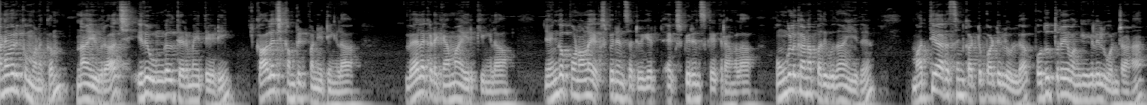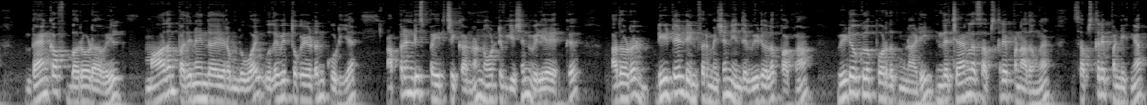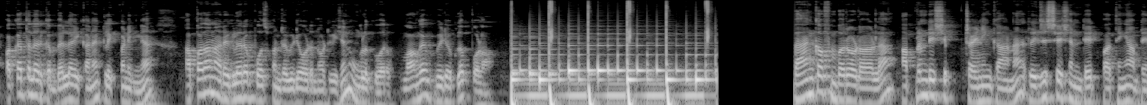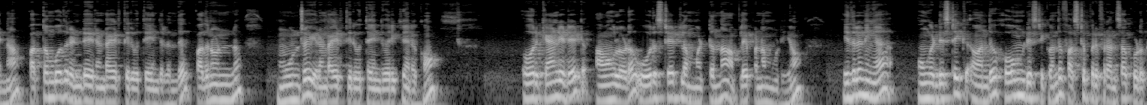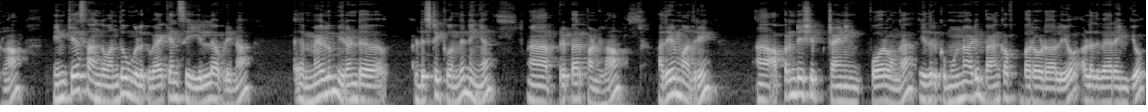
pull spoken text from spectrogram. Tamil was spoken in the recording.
அனைவருக்கும் வணக்கம். நான் யுவராஜ். இது உங்கள் திறமை தேடி. காலேஜ் கம்ப்ளீட் பண்ணிட்டீங்களா? வேலை கிடைக்காம இருக்கீங்களா? எங்கே போனாலும் எக்ஸ்பீரியன்ஸ் சர்டிஃபிகேட் எக்ஸ்பீரியன்ஸ் கேட்குறாங்களா உங்களுக்கான பதிவு தான் இது. மத்திய அரசின் கட்டுப்பாட்டில் உள்ள பொதுத்துறை வங்கிகளில் ஒன்றான பேங்க் ஆஃப் பரோடாவில் மாதம் பதினைந்தாயிரம் ரூபாய் உதவித்தொகையுடன் கூடிய அப்ரெண்டிஸ் பயிற்சிக்கான நோட்டிஃபிகேஷன் வெளியே இருக்குது அதோட டீட்டெயில்டு இன்ஃபர்மேஷன் இந்த வீடியோவில் பார்க்கலாம். வீடியோக்குள்ளே போகிறதுக்கு முன்னாடி இந்த சேனலை சப்ஸ்கிரைப் பண்ணாதவங்க சப்ஸ்கிரைப் பண்ணிக்கங்க. பக்கத்தில் இருக்க பெல் ஐக்கானை கிளிக் பண்ணிக்கங்க. அப்போ தான் நான் ரெகுலராக போஸ்ட் பண்ணுற வீடியோவோட நோட்டிஃபிகேஷன் உங்களுக்கு வரும். வாங்க வீடியோக்குள்ளே போகலாம். பேங்க் ஆஃப் பரோடாவில் அப்ரண்டிஷிப் ட்ரைனிங்க்கான ரிஜிஸ்ட்ரேஷன் டேட் பார்த்தீங்க அப்படின்னா பத்தொம்போது ரெண்டு இரண்டாயிரத்தி இருபத்தி ஐந்துலேருந்து பதினொன்று மூன்று இரண்டாயிரத்தி இருபத்தைந்து வரைக்கும் இருக்கும். ஒரு கேண்டிடேட் அவங்களோட ஒரு ஸ்டேட்டில் மட்டும்தான் அப்ளை பண்ண முடியும். இதில் நீங்கள் உங்கள் டிஸ்ட்ரிக் வந்து ஹோம் டிஸ்ட்ரிக் வந்து ஃபஸ்ட்டு ப்ரிஃபரன்ஸாக கொடுக்கலாம். இன்கேஸ் அங்கே வந்து உங்களுக்கு வேக்கன்சி இல்லை அப்படின்னா மேலும் இரண்டு டிஸ்ட்ரிக் வந்து நீங்கள் ப்ரிப்பேர் பண்ணலாம். அதே மாதிரி அப்ரண்டிஷிப் ட்ரைனிங் போகிறவங்க இதற்கு முன்னாடி பேங்க் ஆஃப் பரோடாலேயோ அல்லது வேறு எங்கேயோ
